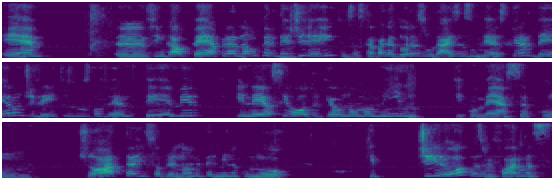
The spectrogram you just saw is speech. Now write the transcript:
é, é fincar o pé para não perder direitos. As trabalhadoras rurais, as mulheres perderam direitos nos governos Temer e nesse outro que eu não nomino, que começa com J e sobrenome termina com O, que tirou com as reformas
